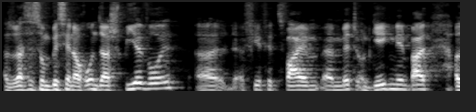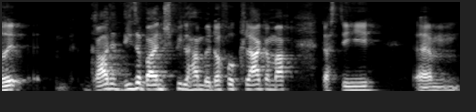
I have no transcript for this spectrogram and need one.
also das ist so ein bisschen auch unser Spiel wohl. Äh, 4 für 2 äh, mit und gegen den Ball. Also gerade diese beiden Spiele haben wir doch wohl klar gemacht, dass die ähm,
